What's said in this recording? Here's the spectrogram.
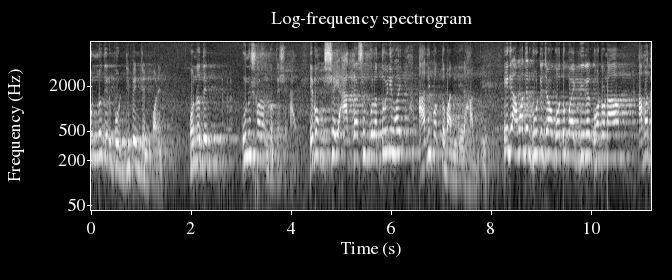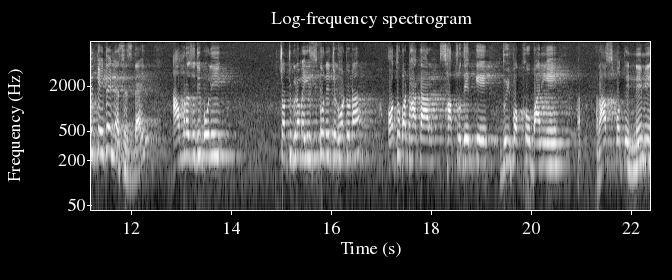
অন্যদের উপর ডিপেন্ডেন্ট করেন অন্যদের অনুসরণ করতে শেখায় এবং সেই আগ্রাসনগুলো তৈরি হয় আধিপত্যবাদীদের হাত দিয়ে। এই যে আমাদের ঘটে যাওয়া গত কয়েকদিনের ঘটনা, আমাদেরকে এটাই মেসেজ দেয়। আমরা যদি বলি, চট্টগ্রামে ইস্কনের যে ঘটনা, অথবা ঢাকার ছাত্রদেরকে দুই পক্ষ বানিয়ে, রাজপথে নেমে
